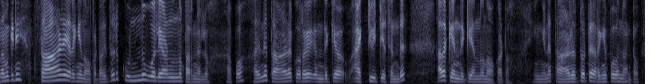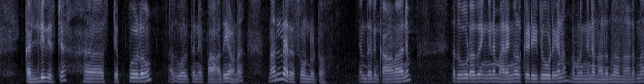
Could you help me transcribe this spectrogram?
നമുക്കിനി താഴെ ഇറങ്ങി നോക്കട്ടോ. ഇതൊരു കുന്ന് പോലെയാണെന്ന് പറഞ്ഞല്ലോ. അപ്പോൾ അതിന് താഴെ കുറേ എന്തൊക്കെയോ ആക്ടിവിറ്റീസ് ഉണ്ട്. അതൊക്കെ എന്തൊക്കെയാണെന്ന് നോക്കാട്ടോ. ഇങ്ങനെ താഴത്തോട്ട് ഇറങ്ങിപ്പോകുന്ന കേട്ടോ കല്ല് വിരിച്ച സ്റ്റെപ്പുകളും അതുപോലെ തന്നെ പാതയാണ്. നല്ല രസമുണ്ട് കേട്ടോ. എന്തായാലും കാണാനും അതുകൂടാതെ ഇങ്ങനെ മരങ്ങൾക്കിടയിലൂടെയാണ് നമ്മളിങ്ങനെ നടന്ന് നടന്ന്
